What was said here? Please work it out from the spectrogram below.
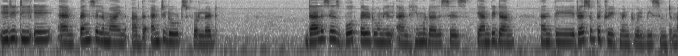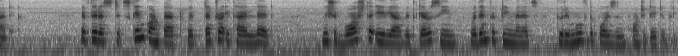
EDTA and penicillamine are the antidotes for lead. Dialysis, both peritoneal and hemodialysis, can be done, and the rest of the treatment will be symptomatic. If there is skin contact with tetraethyl lead, we should wash the area with kerosene within 15 minutes to remove the poison quantitatively.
